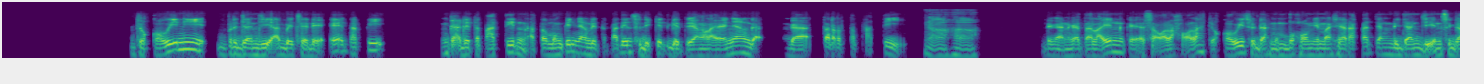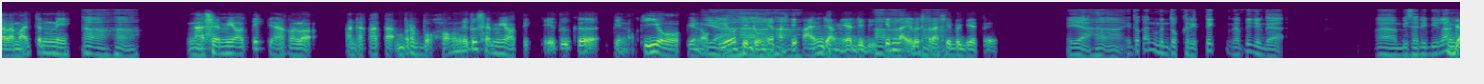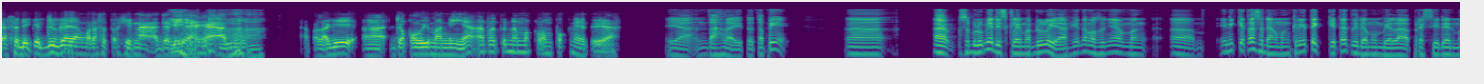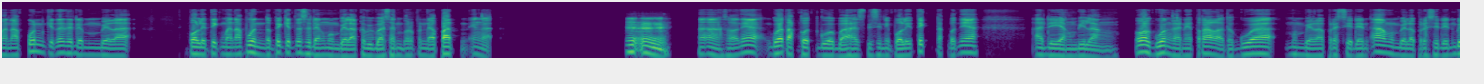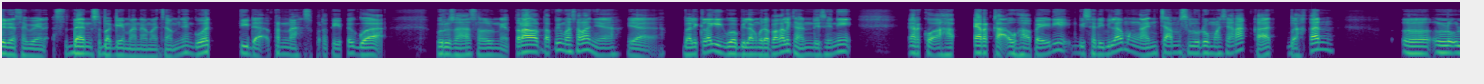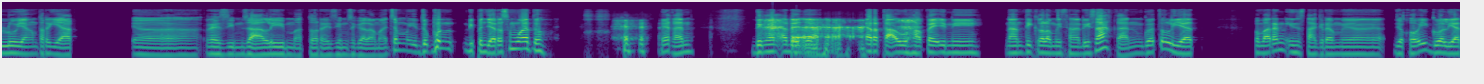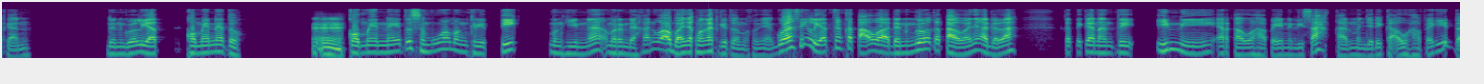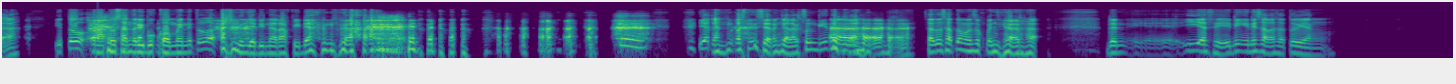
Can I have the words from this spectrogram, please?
Jokowi nih berjanji ABCDE tapi nggak ditepatin atau mungkin yang ditepatin sedikit gitu, yang lainnya nggak nggak tertepati. Heeh. Dengan kata lain kayak seolah-olah Jokowi sudah membohongi masyarakat yang dijanjiin segala macem nih. Heeh. Nah semiotik ya kalau ada kata berbohong itu semiotik itu ke Pinocchio. Pinocchio Iya, hidungnya ha, pasti panjang ya dibikin lah Ha, ha, ilustrasi begitu. Iya. Itu kan bentuk kritik tapi juga eh, bisa dibilang Nggak sedikit juga yang merasa terhina jadinya iya, kan. heeh. Apalagi eh, Jokowi mania apa tuh nama kelompoknya itu ya. Iya, entahlah itu. Tapi eh eh sebelumnya disclaimer dulu ya. Kita maksudnya meng- eh, ini kita sedang mengkritik. Kita tidak membela presiden mana pun, kita tidak membela politik mana pun, tapi kita sedang membela kebebasan berpendapat, ya enggak? Mm-mm. Heeh, soalnya gue takut gue bahas di sini politik, takutnya ada yang bilang, wah gue nggak netral atau gue membela presiden A, membela presiden B dan sebagainya dan sebagaimana macamnya. Gue tidak pernah seperti itu. Gue berusaha selalu netral, tapi masalahnya ya balik lagi gue bilang berapa kali kan di sini RKUH, RKUHP ini bisa dibilang mengancam seluruh masyarakat, bahkan eh, lu, lu yang teriak eh, rezim zalim atau rezim segala macam itu pun dipenjara semua tuh, ya kan? Dengan adanya RKUHP ini nanti kalau misalnya disahkan, gue tuh lihat kemarin Instagramnya Jokowi gue lihat kan, dan gue lihat komennya tuh, Mm-mm. komennya itu semua mengkritik, menghina, merendahkan, wah banyak banget gitu maksudnya. Gue sih lihatnya ketawa dan gue ketawanya adalah ketika nanti ini RKUHP ini disahkan menjadi KUHP kita, itu ratusan ribu komen itu akan menjadi narapidana. ya kan? Pasti secara nggak langsung gitu kan. Satu-satu masuk penjara. Dan iya sih ini ini salah satu yang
